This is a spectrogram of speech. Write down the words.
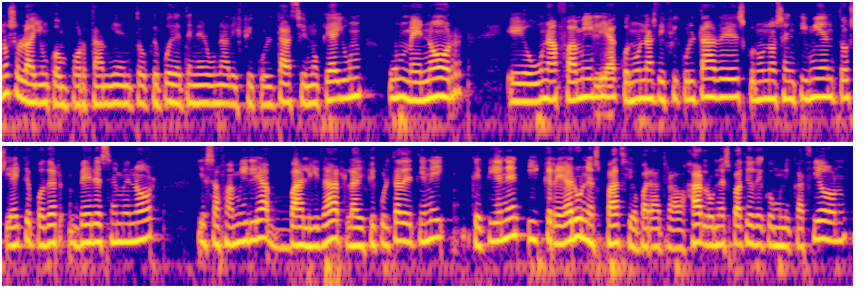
no solo hay un comportamiento que puede tener una dificultad, sino que hay un, un menor eh, una familia con unas dificultades, con unos sentimientos, y hay que poder ver ese menor y esa familia validar la dificultad que tienen y crear un espacio para trabajarlo, un espacio de comunicación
